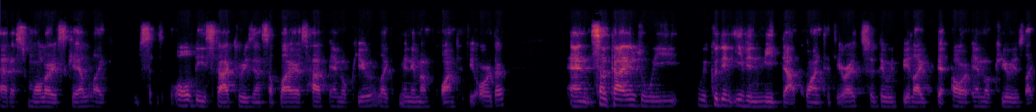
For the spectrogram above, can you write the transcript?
at a smaller scale, like all these factories and suppliers have MOQ, like minimum quantity order. And sometimes we we couldn't even meet that quantity, right? So they would be like, the, our MOQ is like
